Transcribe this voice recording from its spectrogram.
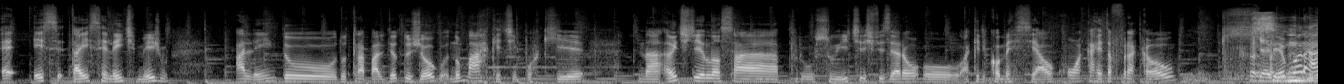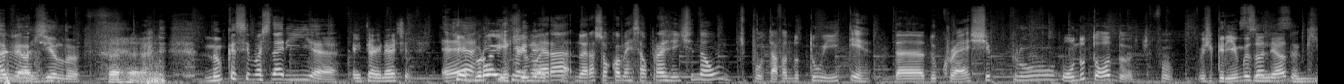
é esse, tá excelente mesmo. Além do, do trabalho dentro do jogo, no marketing, porque na, antes de lançar pro Switch, eles fizeram o, aquele comercial com a carreta furacão, que é memorável aquilo. Nunca se imaginaria. A internet É, Quebrou a e aquilo internet. era, não era só comercial pra gente, não. Tipo, tava no Twitter da, do Crash pro mundo todo. Tipo, os gringos Sim, olhando. sim. Que,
